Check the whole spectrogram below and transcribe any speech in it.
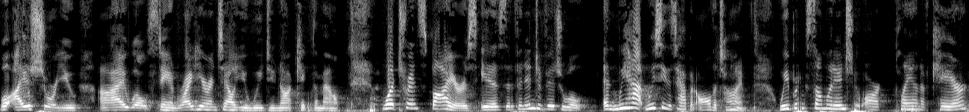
Well, I assure you, I will stand right here and tell you we do not kick them out. What transpires is that if an individual, and we have, we see this happen all the time. We bring someone into our plan of care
